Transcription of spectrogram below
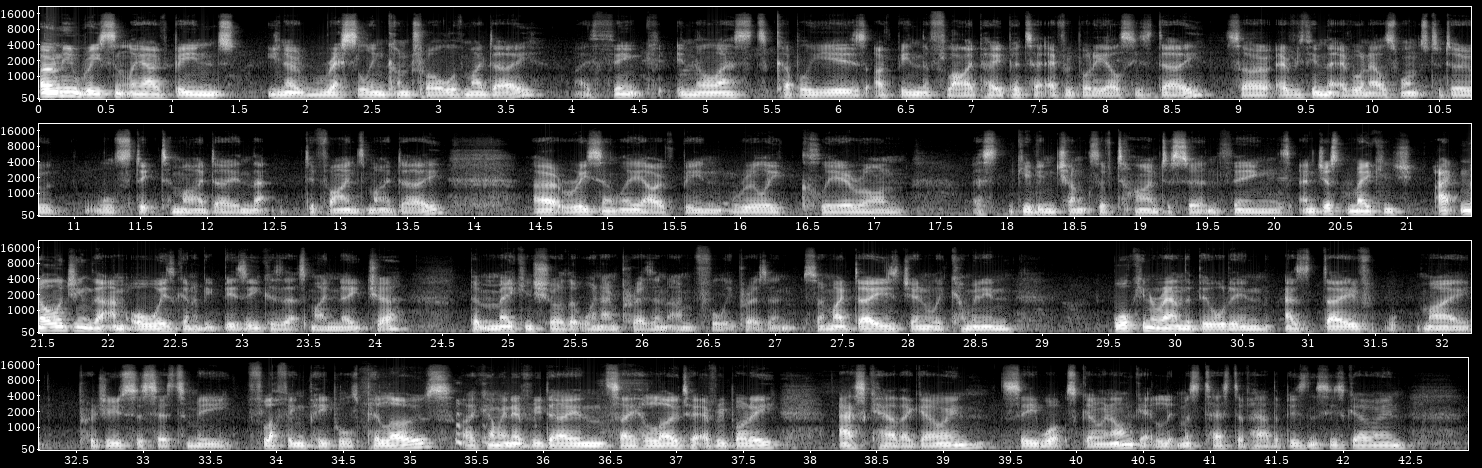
only recently I've been, you know, wrestling control of my day. I think in the last couple of years I've been the flypaper to everybody else's day. So everything that everyone else wants to do will stick to my day, and that defines my day. Uh, recently, I've been really clear on giving chunks of time to certain things and just making acknowledging that I'm always going to be busy because that's my nature, but making sure that when I'm present, I'm fully present. So my days generally coming in, walking around the building as Dave, my producer, says to me, fluffing people's pillows. I come in every day and say hello to everybody, ask how they're going, see what's going on, get a litmus test of how the business is going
